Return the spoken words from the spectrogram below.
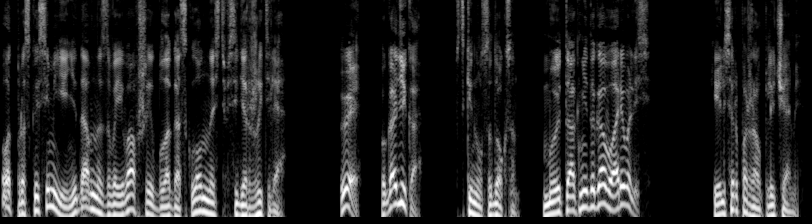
отпрыска семьи, недавно завоевавшей благосклонность Вседержителя. «Эй, погоди-ка!» — вскинулся Доксон. «Мы так не договаривались!» Кельсер пожал плечами.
